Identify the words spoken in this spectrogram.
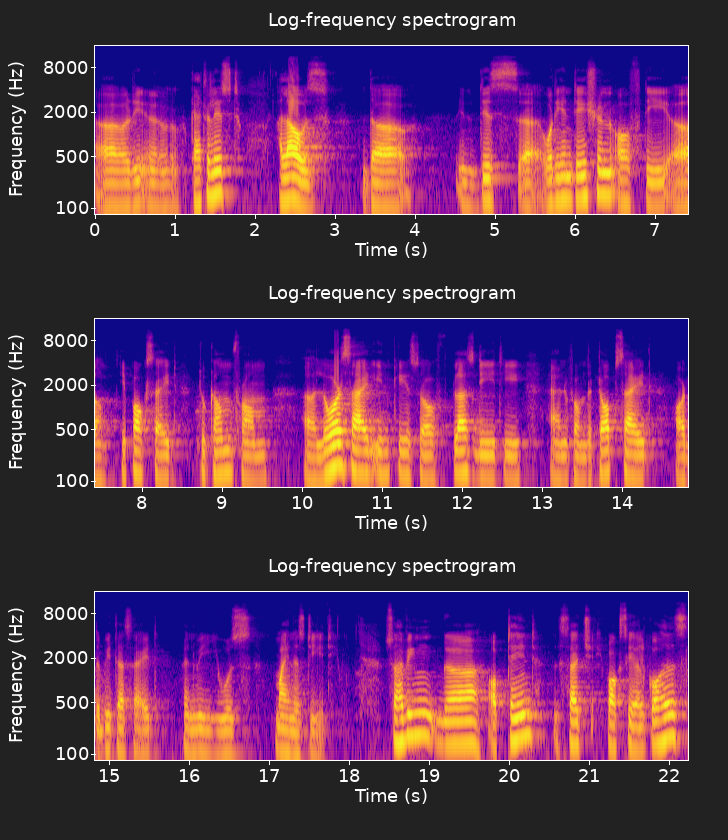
uh, re, uh, catalyst allows the in this uh, orientation of the uh, epoxide to come from uh, lower side in case of plus DET and from the top side or the beta side when we use minus DET. So, having uh, obtained such epoxy alcohols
